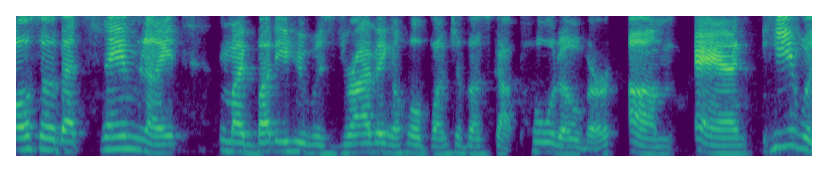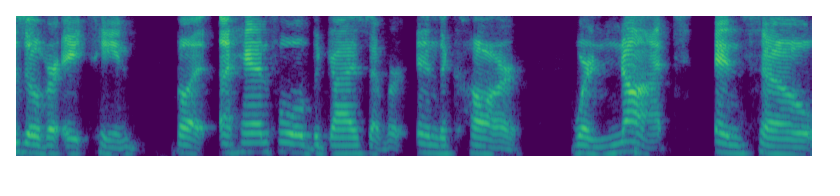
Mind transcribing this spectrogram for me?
Also, that same night, my buddy who was driving a whole bunch of us got pulled over. Um, and he was over 18, but a handful of the guys that were in the car were not. And so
